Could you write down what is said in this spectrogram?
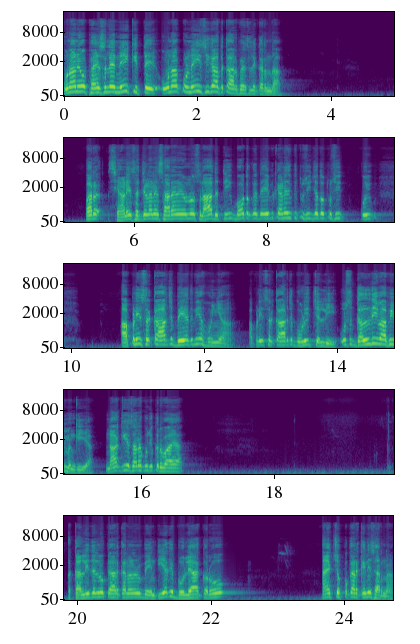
ਉਹਨਾਂ ਨੇ ਉਹ ਫੈਸਲੇ ਨਹੀਂ ਕੀਤੇ, ਉਹਨਾਂ ਕੋਲ ਨਹੀਂ ਸੀਗਾ ਅਧਿਕਾਰ ਫੈਸਲੇ ਕਰਨ ਦਾ। ਪਰ ਸਿਆਣੇ ਸੱਜਣਾ ਨੇ ਸਾਰਿਆਂ ਨੇ ਉਹਨੂੰ ਸਲਾਹ ਦਿੱਤੀ, ਬਹੁਤ ਕਿਤੇ ਇਹ ਵੀ ਕਹਿਣਾ ਕਿ ਤੁਸੀਂ ਜਦੋਂ ਤੁਸੀਂ ਕੋਈ ਆਪਣੀ ਸਰਕਾਰ 'ਚ ਬੇਅਦਬੀਆਂ ਹੋਈਆਂ, ਆਪਣੀ ਸਰਕਾਰ 'ਚ ਗੋਲੀ ਚੱਲੀ, ਉਸ ਗੱਲ ਦੀ ਮਾਫੀ ਮੰਗੀ ਆ, ਨਾ ਕਿ ਇਹ ਸਾਰਾ ਕੁਝ ਕਰਵਾਇਆ। ਅਕਾਲੀ ਦਲ ਨੂੰ ਪਿਆਰ ਕਰਨ ਵਾਲਿਆਂ ਨੂੰ ਬੇਨਤੀ ਆ ਕਿ ਬੋਲਿਆ ਕਰੋ, ਐ ਚੁੱਪ ਕਰਕੇ ਨਹੀਂ ਸਰਨਾ।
